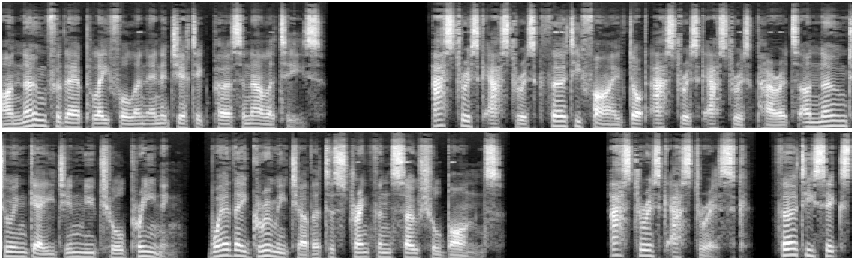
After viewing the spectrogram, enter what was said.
are known for their playful and energetic personalities. Asterisk asterisk 35 dot asterisk asterisk Parrots are known to engage in mutual preening, where they groom each other to strengthen social bonds. Asterisk asterisk 36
